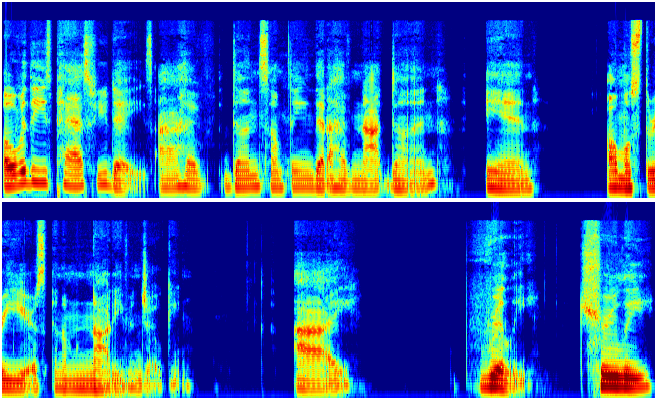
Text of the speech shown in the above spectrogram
Over these past few days, I have done something that I have not done in almost three years, and I'm not even joking. I really, truly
